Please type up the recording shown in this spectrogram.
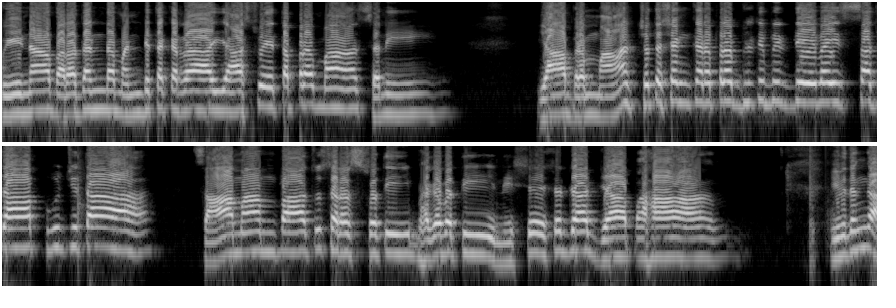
వీణా వరదండ మండితకరా యా శ్వేత ప్రమాసని యా బ్రహ్మాచ్యుత శంకర ప్రభృతి బిర్దేవై సజా పూజిత సామాం పాతు సరస్వతి భగవతి నిశేషజాపహ ఈ విధంగా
